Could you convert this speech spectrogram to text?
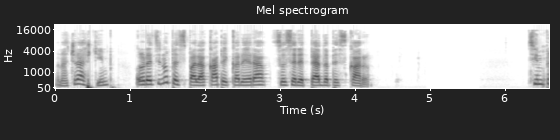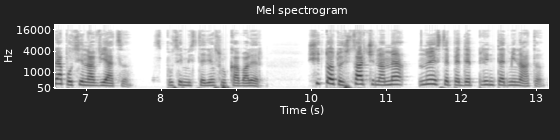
În același timp, îl reținu pe spada cape care era să se repeadă pe scară. Țin prea puțin la viață, spuse misteriosul cavaler. Și totuși, sarcina mea nu este pe deplin terminată.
